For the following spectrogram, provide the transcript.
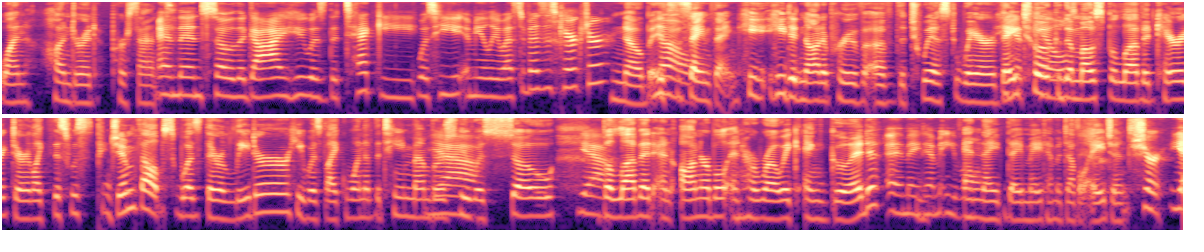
100%. And then so the guy who was the techie was he Emilio Estevez's character? No, but it's the same thing. He he did not approve of the twist where they gets took the most beloved character. Like this was Jim Phelps was their leader. He was like one of the team members who Yeah. was so Yeah. beloved and honorable and heroic and good. And made him evil. And they they made him a double agent. Sure. Yeah,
